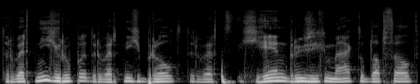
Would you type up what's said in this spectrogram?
Er werd niet geroepen, er werd niet gebruld, er werd geen ruzie gemaakt op dat veld.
